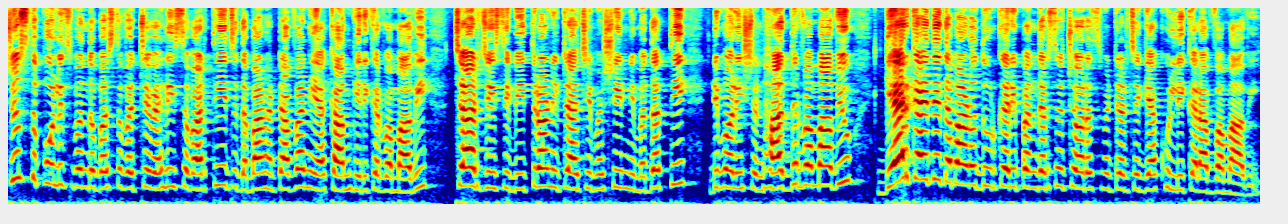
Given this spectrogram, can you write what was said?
ચુસ્ત પોલીસ બંદોબસ્ત વચ્ચે વહેલી સવારથી જ દબાણ હટાવવાની આ કામગીરી કરવામાં આવી. ચાર જેસીબી, ત્રણ ઇટાચી મશીનની મદદથી ડિમોલિશન હાથ ધરવામાં આવ્યું. ગેરકાયદે દબાણો દૂર કરી પંદરસો ચોરસ મીટર જગ્યા ખુલ્લી કરાવવામાં આવી.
